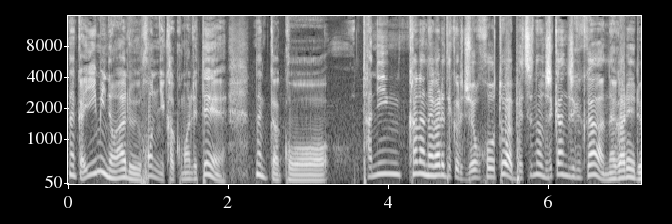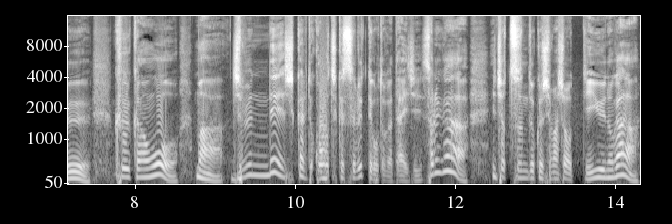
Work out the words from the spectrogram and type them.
なんか意味のある本に囲まれて、なんかこう、他人から流れてくる情報とは別の時間軸が流れる空間を、まあ、自分でしっかりと構築するってことが大事。それが一応積んどくしましょうっていうのが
